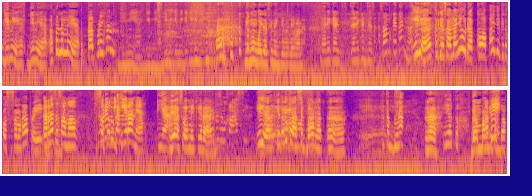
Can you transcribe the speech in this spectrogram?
gini ya, gini ya. Apa namanya ya? Capri kan Gini ya, gini, gini, gini, gini, gini. ah, bingung gue jelasin yang gimana dari mana. Dari kerja, dari kerja sama kayak tadi lah. Iya, kerjasamanya udah klop aja gitu kalau sesama Capri. karena sesama Sebenarnya bukan- sepemikiran ya. Iya. Iya, Karena sepemikiran. itu sama klasik. Iya, kita tuh Kayak klasik Mozart. banget. heeh. Ketebak. Nah, iya tuh, gampang Tapi ditebak.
